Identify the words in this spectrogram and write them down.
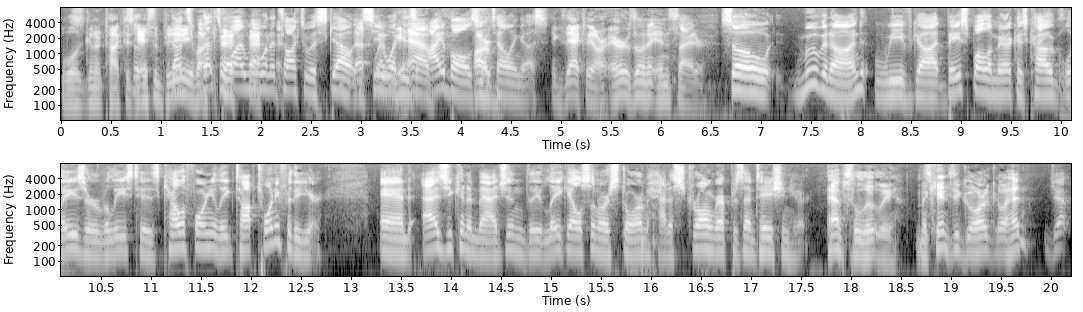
we're going to talk to So Jason Panini that's, about that's that. why we want to talk to a scout and see what his eyeballs our- are telling us. Exactly, our Arizona insider. So moving on, we've got Baseball America's Kyle Glaser released his California League top 20 for the year. And as you can imagine, the Lake Elsinore Storm had a strong representation here. Absolutely, Mackenzie Gore. Go ahead. Yep.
